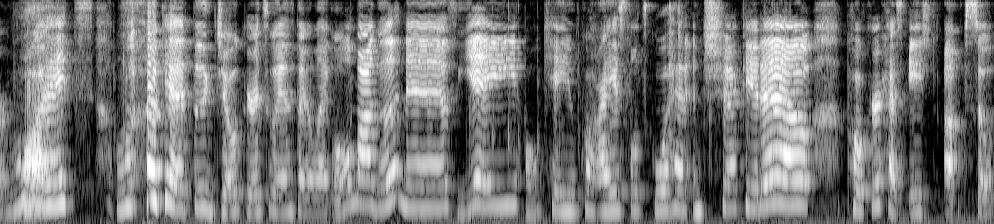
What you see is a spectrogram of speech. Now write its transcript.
What? Look at the Joker twins. They're like, oh my goodness, yay! Okay, you guys, let's go ahead and check it out. Poker has aged up. So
